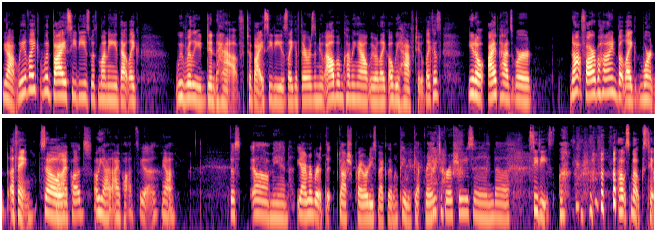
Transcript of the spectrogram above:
yeah. We like would buy CDs with money that like we really didn't have to buy CDs. Like if there was a new album coming out, we were like, oh, we have to. Like, cause you know, iPads were not far behind, but like weren't a thing. So The iPods, Oh yeah, the iPods. yeah. Yeah. This, oh man, yeah. I remember. The, gosh, priorities back then. Okay, we've got rent, groceries, and uh, CDs. oh, smokes too.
